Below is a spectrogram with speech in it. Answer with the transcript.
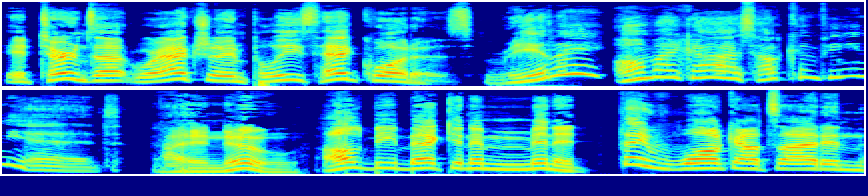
It turns out we're actually in police headquarters. Really? Oh my gosh, how convenient. I know. I'll be back in a minute. They walk outside and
